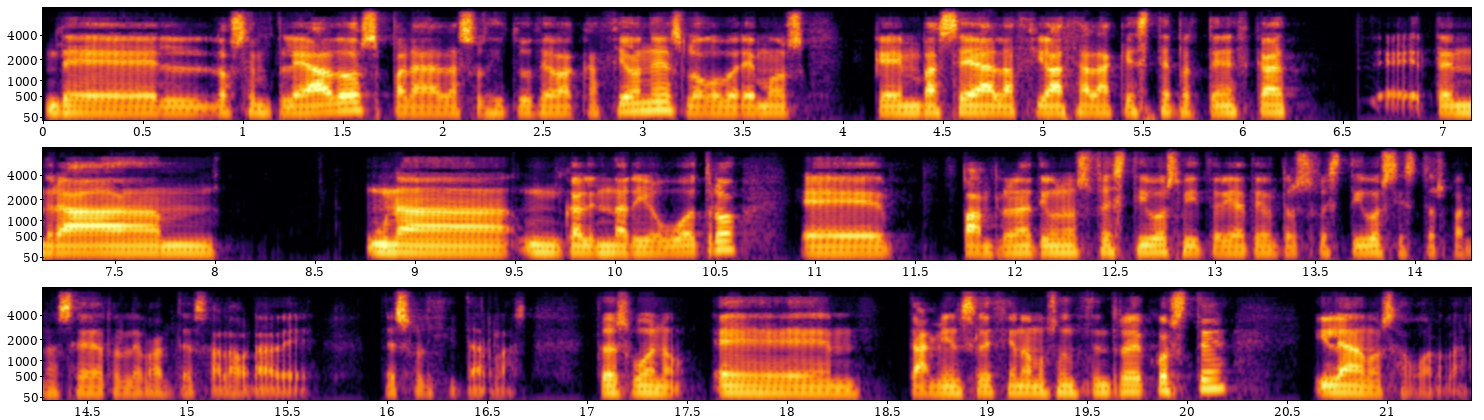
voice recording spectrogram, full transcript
de los empleados para la solicitud de vacaciones. Luego veremos que en base a la ciudad a la que este pertenezca eh, tendrá mm, una- un calendario u otro. Eh, Pamplona tiene unos festivos, Vitoria tiene otros festivos y estos van a ser relevantes a la hora de, de solicitarlas. Entonces, bueno, eh, también seleccionamos un centro de coste y le damos a guardar.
